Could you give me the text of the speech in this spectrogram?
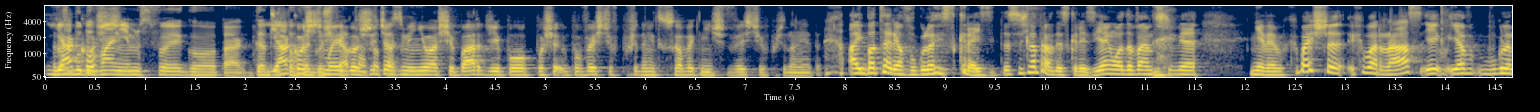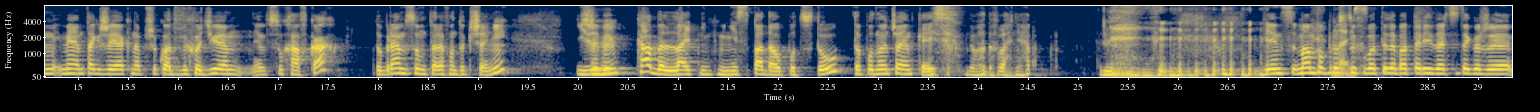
jakość, rozbudowaniem swojego tak, Jakość mojego świata, życia tak. zmieniła się bardziej po, po, wejściu w posiadanie tych słuchawek niż wejściu w posiadanie... Ten. A i bateria w ogóle jest crazy. To jest coś naprawdę jest crazy. Ja ją ładowałem w sumie... Nie wiem, chyba jeszcze, chyba raz. Ja, ja w ogóle miałem tak, że jak na przykład wychodziłem w słuchawkach, to brałem ze telefon do kieszeni i żeby mhm. kabel Lightning mi nie spadał pod stół, to podłączałem case do ładowania. Więc mam po prostu nice. chyba tyle baterii z tego, że,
